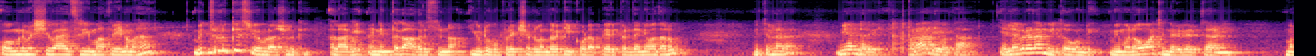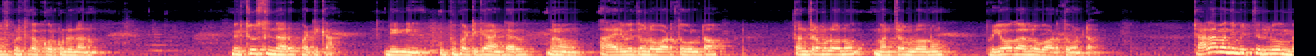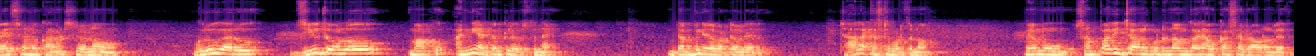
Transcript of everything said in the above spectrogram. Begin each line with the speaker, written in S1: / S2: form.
S1: ఓం నమ శివాయ శ్రీమాత్రే నమ. మిత్రులకి శ్రేభిలాషులకి అలాగే నన్ను ఇంతగా ఆదరిస్తున్న యూట్యూబ్ ప్రేక్షకులందరికీ కూడా పేరు పేరు ధన్యవాదాలు. మిత్రులారా మీ అందరికీ పరాదేవత ఎల్లవెల్లలా మీతో ఉండి మీ మనోవాంఛ నెరవేర్చాలని మనస్ఫూర్తిగా కోరుకుంటున్నాను. మీరు చూస్తున్నారు పట్టిక దీన్ని ఉప్పు పట్టిక అంటారు. మనం ఆయుర్వేదంలో వాడుతూ ఉంటాం. తంత్రంలోను మంత్రంలోను ప్రయోగాల్లో వాడుతూ ఉంటాం. చాలామంది మిత్రులు మెయిల్స్లోను కామెంట్స్లోనూ గురువుగారు జీవితంలో మాకు అన్ని అడ్డంకులు వస్తున్నాయి. డబ్బు నిలబడటం లేదు. చాలా కష్టపడుతున్నాం. మేము సంపాదించాలనుకుంటున్నాం కానీ అవకాశాలు రావడం లేదు.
